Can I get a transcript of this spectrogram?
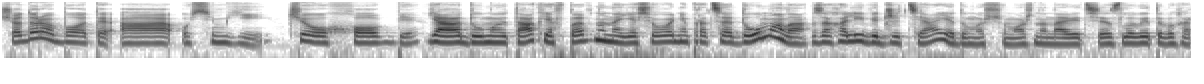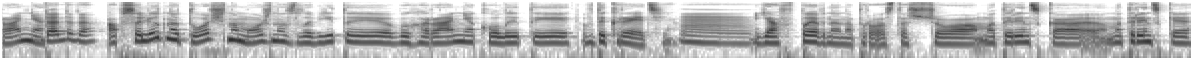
щодо роботи, а у сім'ї чи у хобі? Я думаю, так, я впевнена. Я сьогодні про це думала. Взагалі від життя. Я думаю, що можна навіть зловити вигорання. Да-да-да. Абсолютно точно можна зловити вигорання, коли ти в декреті. Mm. Я впевнена просто, що материнська материнське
